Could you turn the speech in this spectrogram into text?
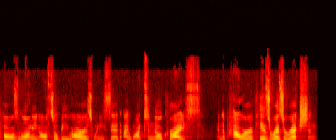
Paul's longing also be ours when he said, I want to know Christ and the power of his resurrection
